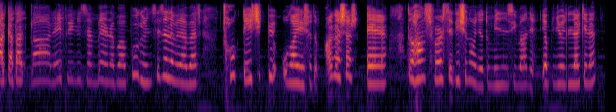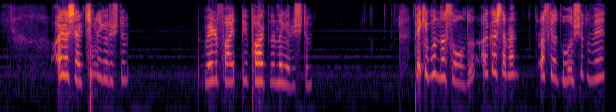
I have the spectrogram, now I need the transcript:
Arkadaşlar hepinize merhaba. Bugün sizlerle beraber çok değişik bir olay yaşadım. Arkadaşlar eee The Hunt's First Edition oynuyordum bildiğiniz gibi hani yapınca ölüler gelen. Arkadaşlar kimle görüştüm? Verified bir partnerla görüştüm. Peki bu nasıl oldu? Arkadaşlar ben rastgele dolaşıyordum ve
